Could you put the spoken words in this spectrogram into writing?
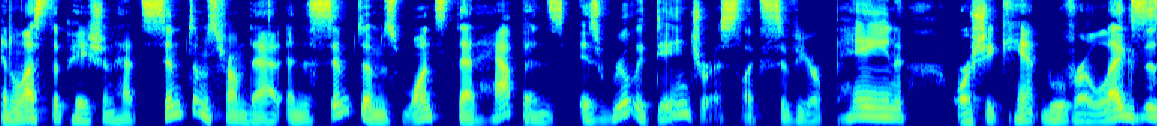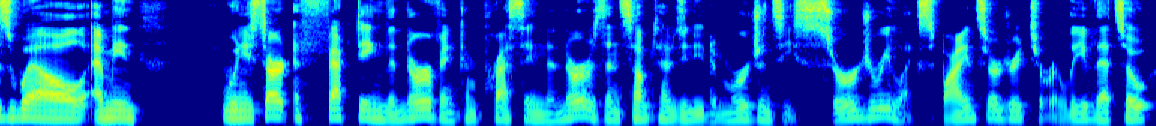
unless the patient had symptoms from that. And the symptoms, once that happens, is really dangerous, like severe pain, or she can't move her legs as well. I mean, when you start affecting the nerve and compressing the nerves, then sometimes you need emergency surgery, like spine surgery, to relieve that. So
